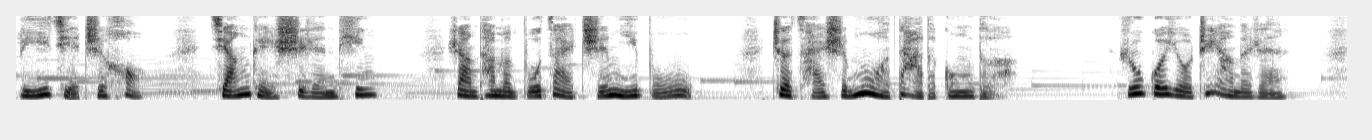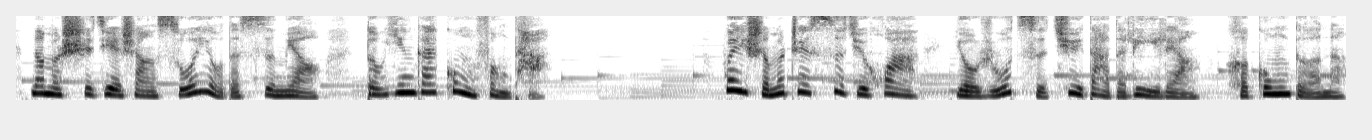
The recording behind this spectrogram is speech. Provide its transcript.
理解之后，讲给世人听，让他们不再执迷不悟，这才是莫大的功德。如果有这样的人，那么世界上所有的寺庙都应该供奉他。”为什么这四句话有如此巨大的力量和功德呢？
